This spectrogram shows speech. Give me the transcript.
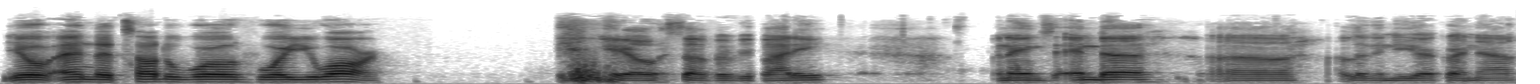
Yo, Ndeh, tell the world where you are. Yo, what's up, everybody? My name's Ndeh. Uh, I live in New York right now.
